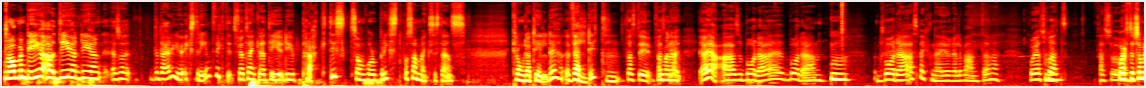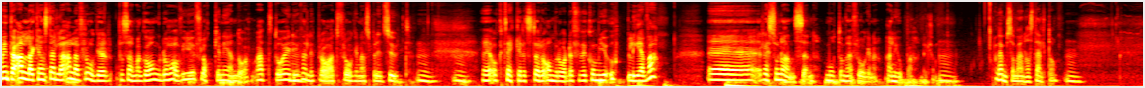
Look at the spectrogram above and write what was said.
Ja men det är det är det är, alltså, det där är ju extremt viktigt för jag tänker att det är, det är ju praktiskt som vår brist på samexistens krånglar till det väldigt. Mm. Fast det, fast menar- det, ja ja, alltså båda, båda, Mm. båda aspekterna är ju relevanta. Och jag tror Mm. att, alltså, Och eftersom inte alla kan ställa alla frågor på samma gång, då har vi ju flocken igen då. Att då är det ju Mm. väldigt bra att frågorna sprids ut mm, mm, eh, och täcker ett större område, för vi kommer ju uppleva eh, resonansen mot de här frågorna allihopa. Liksom. mm, Vem som än har ställt dem. mm.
